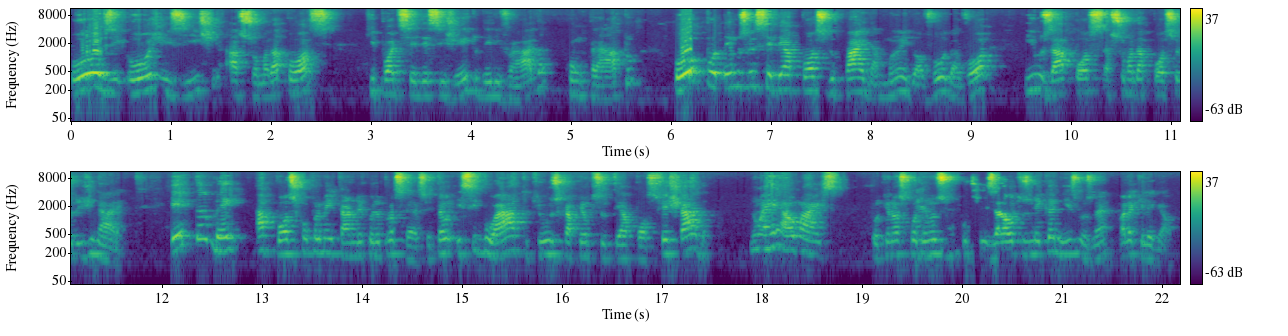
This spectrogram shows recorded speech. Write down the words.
Hoje, hoje existe a soma da posse, que pode ser desse jeito, derivada, contrato, ou podemos receber a posse do pai, da mãe, do avô, da avó e usar a, posse, a soma da posse originária. E também a posse complementar no decorrer do processo. Então, esse boato que o uso campeão precisa ter a posse fechada não é real mais, porque nós podemos utilizar outros mecanismos, né? Olha que legal.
